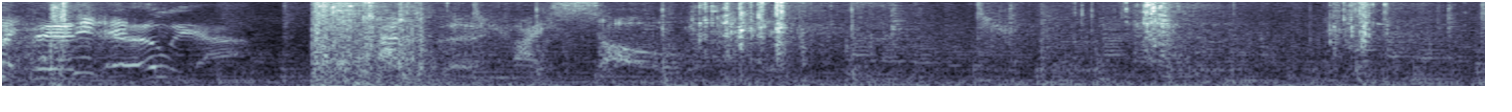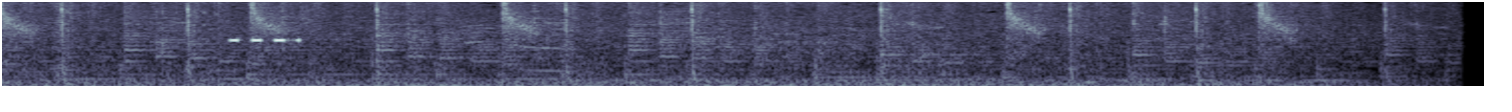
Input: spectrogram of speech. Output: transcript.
Elephant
